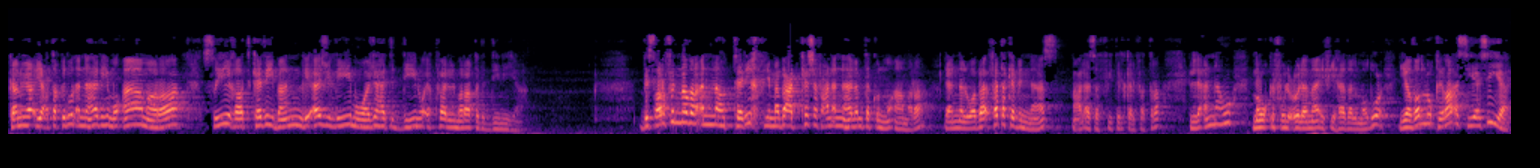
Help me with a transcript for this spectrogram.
كانوا يعتقدون أن هذه مؤامرة صيغت كذبا لأجل مواجهة الدين وإقفال المراقد الدينية. بصرف النظر أنه التاريخ فيما بعد كشف عن أنها لم تكن مؤامرة لأن الوباء فتك بالناس مع الأسف في تلك الفترة إلا أنه موقف العلماء في هذا الموضوع يظل قراءة سياسية.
